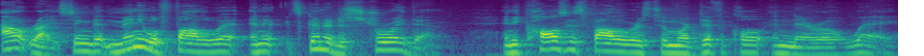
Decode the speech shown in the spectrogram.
outright, saying that many will follow it and it's going to destroy them. And he calls his followers to a more difficult and narrow way.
